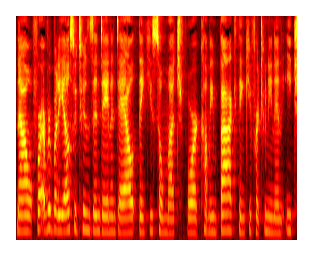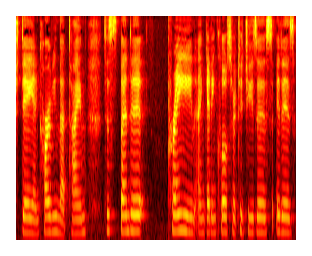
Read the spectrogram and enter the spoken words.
Now, for everybody else who tunes in day in and day out, thank you so much for coming back. Thank you for tuning in each day and carving that time to spend it praying and getting closer to Jesus. It has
